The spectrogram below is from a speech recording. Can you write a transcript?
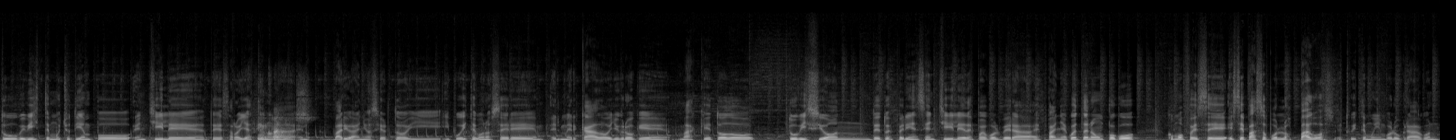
tú viviste mucho tiempo en Chile, te desarrollaste en, Cinco una- años. en varios años, ¿cierto? Y, y pudiste conocer eh, el mercado. Yo creo que más que todo tu visión de tu experiencia en Chile, después volver a España. Cuéntanos un poco cómo fue ese, ese paso por los pagos. Estuviste muy involucrado con,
